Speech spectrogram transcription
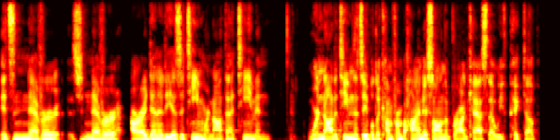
it's never, it's never our identity as a team. We're not that team. And we're not a team that's able to come from behind. I saw on the broadcast that we've picked up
